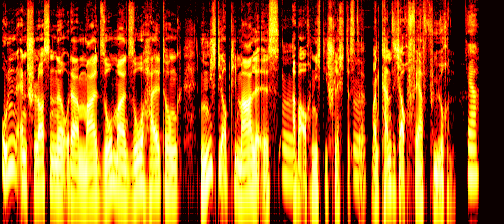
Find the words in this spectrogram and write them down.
unentschlossene oder mal so, mal so Haltung nicht die optimale ist, Mhm. aber auch nicht die schlechteste. Man kann sich auch fair führen. Ja.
